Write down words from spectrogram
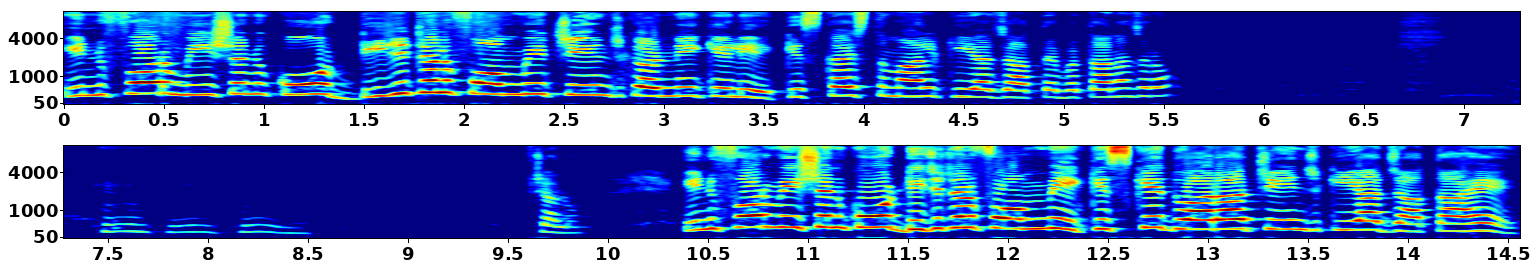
इंफॉर्मेशन को डिजिटल फॉर्म में चेंज करने के लिए किसका इस्तेमाल किया जाता है बताना जरा? चलो। इंफॉर्मेशन को डिजिटल फॉर्म में किसके द्वारा चेंज किया जाता है?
